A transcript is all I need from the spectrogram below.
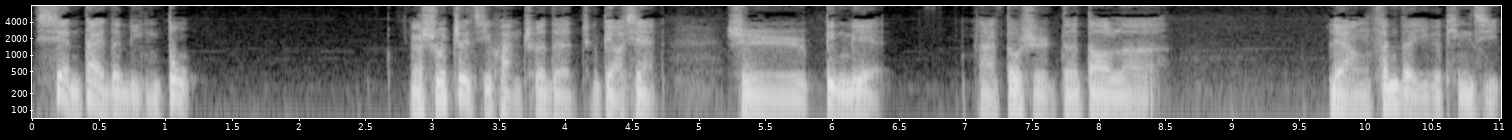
现代的领动。要说这几款车的这个表现是并列啊，都是得到了两分的一个评级。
